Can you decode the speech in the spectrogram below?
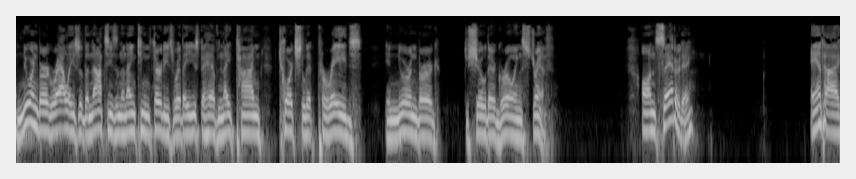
Nuremberg rallies of the Nazis in the 1930s where they used to have nighttime torchlit parades in Nuremberg to show their growing strength. On Saturday, anti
